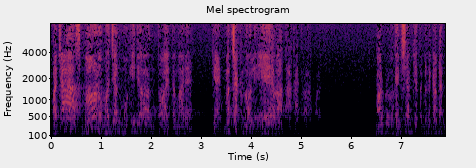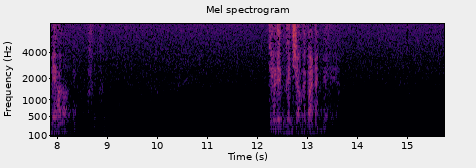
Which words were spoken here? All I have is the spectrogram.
پچاس بڑھ وزن کی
